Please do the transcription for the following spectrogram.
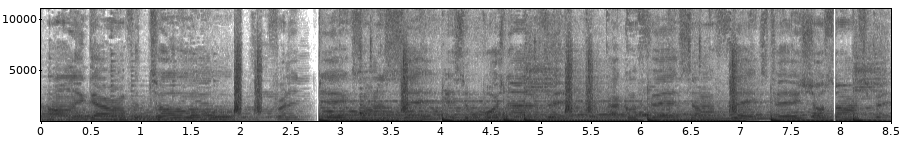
I only got room for two.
